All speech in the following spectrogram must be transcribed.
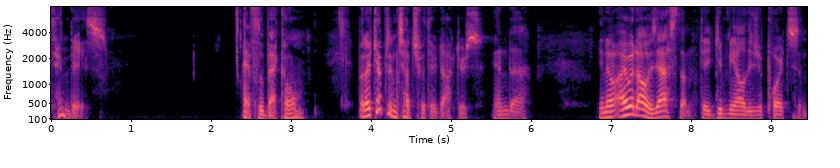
10 days. I flew back home. But I kept in touch with her doctors. And, uh, you know, I would always ask them. They'd give me all these reports. And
